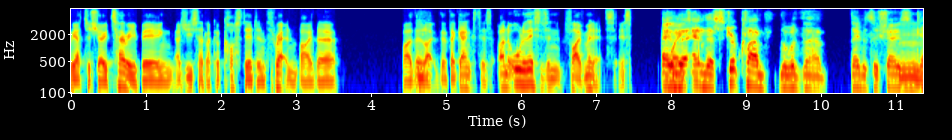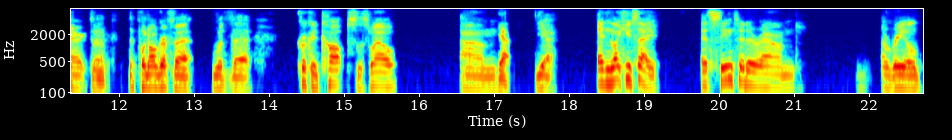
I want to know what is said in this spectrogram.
We had to show Terry being, as you said, like accosted and threatened by the by the Mm. like the, the gangsters. And all of this is in five minutes. It's and the too and the strip club the, with the David Suchet's Mm, character, mm. the pornographer with the crooked cops as well. Um, Yeah. yeah, and like you say, it's centered around a real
